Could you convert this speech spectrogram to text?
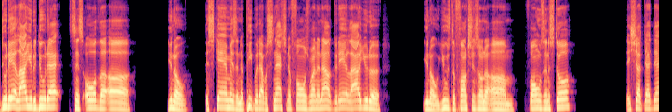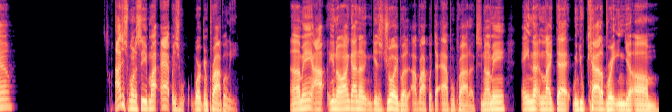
Do they allow you to do that? Since all the uh, you know, the scammers and the people that were snatching the phones running out, do they allow you to, you know, use the functions on the um phones in the store? They shut that down. I just want to see if my app is working properly. I mean, I you know, I ain't got nothing against Droid, but I rock with the Apple products. You know what I mean? Ain't nothing like that when you calibrating your um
